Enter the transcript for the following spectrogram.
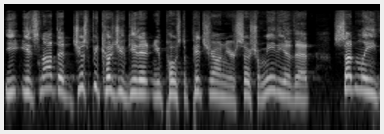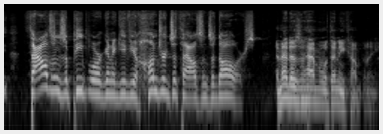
It's not that just because you get it and you post a picture on your social media that suddenly thousands of people are going to give you hundreds of thousands of dollars. And that doesn't happen with any company,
